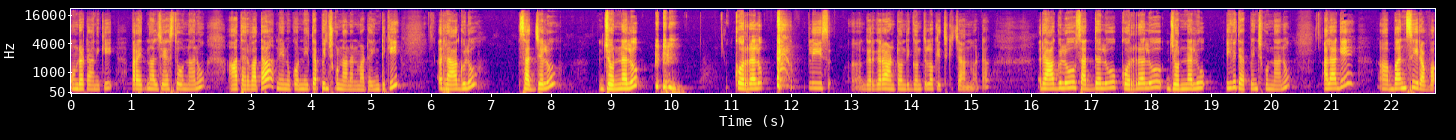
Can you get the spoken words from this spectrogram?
ఉండటానికి ప్రయత్నాలు చేస్తూ ఉన్నాను. ఆ తర్వాత నేను కొన్ని తెప్పించుకున్నాను ఇంటికి. రాగులు సజ్జలు జొన్నలు కొర్రలు ప్లీజ్ గరగర అంటోంది గొంతులో కిచకిచ అనమాట రాగులు సద్దలు కొర్రలు జొన్నలు ఇవి తెప్పించుకున్నాను. అలాగే బన్సీ రవ్వ.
